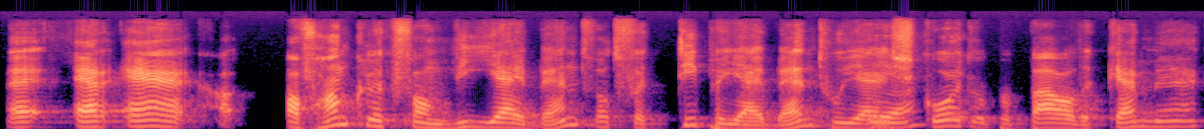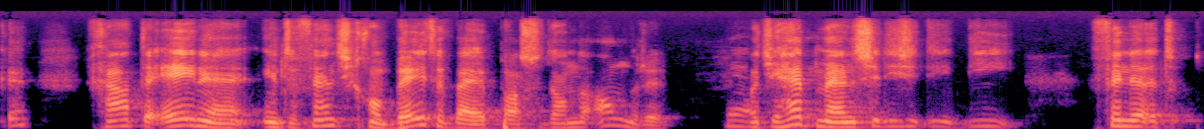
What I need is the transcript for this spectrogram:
Eh, er, er, afhankelijk van wie jij bent, wat voor type jij bent, hoe jij Ja. scoort op bepaalde kenmerken, gaat de ene interventie gewoon beter bij je passen dan de andere. Ja. Want je hebt mensen die, die, die vinden het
